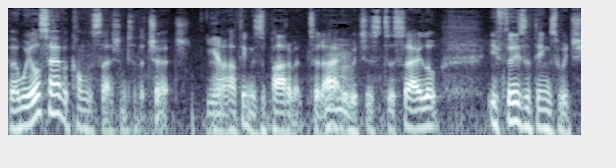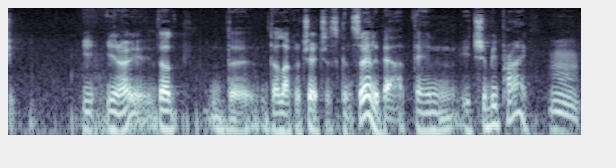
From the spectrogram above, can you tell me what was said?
but we also have a conversation to the church. Yep. I think this is part of it today, mm. which is to say, look, if these are things which, you, you know, the, the, the, local church is concerned about, then it should be praying. Mm.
